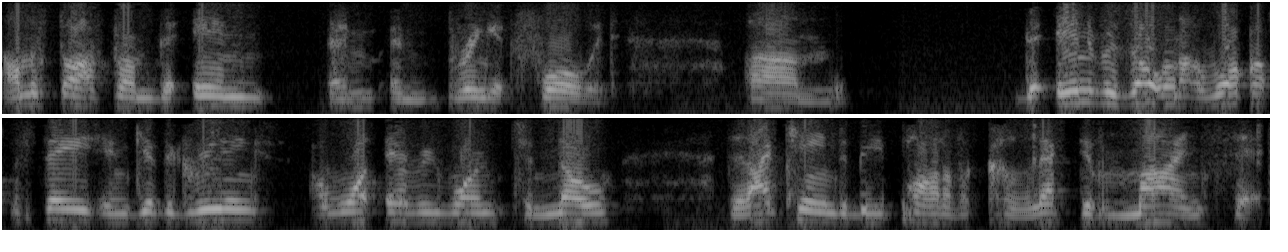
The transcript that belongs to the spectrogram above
I'm gonna start from the end and, and bring it forward. Um, the end result when I walk up the stage and give the greetings, I want everyone to know that I came to be part of a collective mindset.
